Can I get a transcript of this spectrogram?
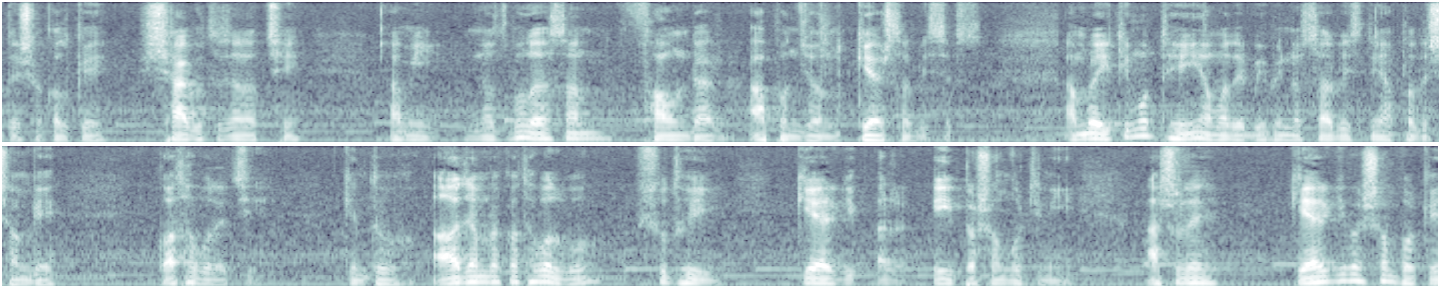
আপনাদের সকলকে স্বাগত জানাচ্ছি। আমি Nazmul Hasan founder Apanjan care services আমরা ইতিমধ্যেই আমাদের বিভিন্ন সার্ভিস নিয়ে আপনাদের সঙ্গে কথা বলেছি। কিন্তু আজ আমরা কথা বলব শুধুই কেয়ার গিভার এই প্রসঙ্গটি নিয়ে। আসলে কেয়ার গিভার সম্পর্কে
